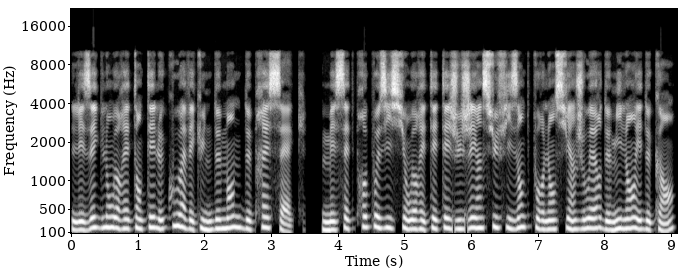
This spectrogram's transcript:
Les Aiglons auraient tenté le coup avec une demande de prêt sec. Mais cette proposition aurait été jugée insuffisante pour l'ancien joueur de Milan et de Caen.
